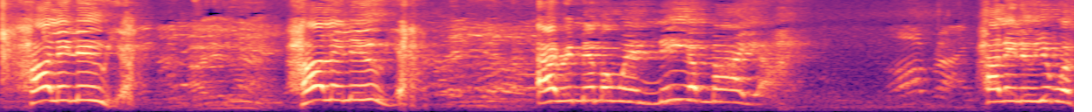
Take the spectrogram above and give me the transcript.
Hallelujah. Hallelujah. I remember when Nehemiah hallelujah, was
